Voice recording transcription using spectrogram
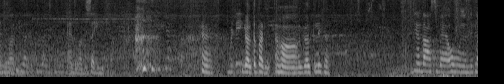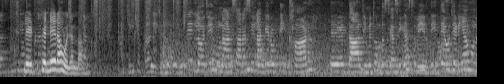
ਐਤਵਾਰ ਦੀ ਐਤਵਾਰ ਦੀ ਸਹੀ ਲਿਖਿਆ ਗਲਤ ਪੜ੍ਹ ਹਾਂ ਗਲਤ ਲਿਖਿਆ। ਜੇ ਅਰਦਾਸ ਬੈ ਉਹ ਹੋ ਜਾਂਦੇ ਫਿਰ ਲੇਟ ਫਿਰ ਹਨੇਰਾ ਹੋ ਜਾਂਦਾ। ਇਹ ਚੱਪੜਾ ਲੈ ਲੋ ਜੀ, ਹੁਣ ਅਨਸਾਰ ਅਸੀਂ ਲਾਗੇ ਰੋਟੀ ਖਾਣ ਤੇ ਦਾਲ ਜਿਵੇਂ ਤੁਹਾਨੂੰ ਦੱਸਿਆ ਸੀਗਾ ਸਵੇਰ ਦੀ ਤੇ ਉਹ ਜਿਹੜੀਆਂ ਹੁਣ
